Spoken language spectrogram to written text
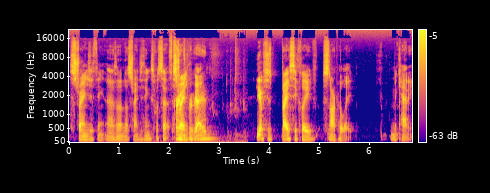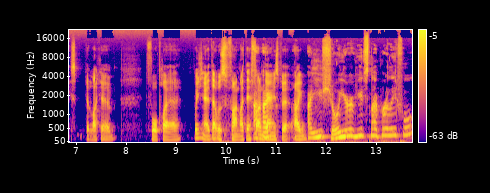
Stranger Things. No, not Stranger Things. What's that? Strange Brigade. Yep. Which is basically sniper elite mechanics, but like a four player. Well, you know that was fun. Like they're fun I- games, but I Are you sure you reviewed Sniper Elite 4?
